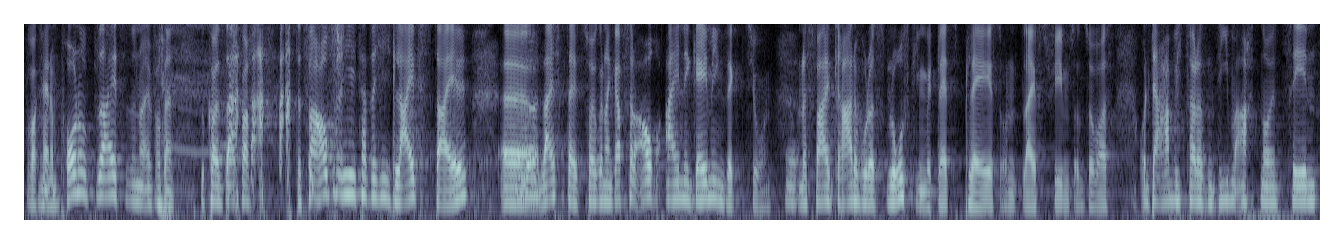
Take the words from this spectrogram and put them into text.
war keine mhm. Porno-Seite, sondern einfach dein, du konntest einfach, das war hauptsächlich tatsächlich Lifestyle, äh, ja. Lifestyle-Zeug und dann gab es halt auch eine Gaming-Sektion. Ja. Und das war halt gerade, wo das losging mit Let's Plays und Livestreams und sowas. Und da habe ich 2007, 8, 9, 10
